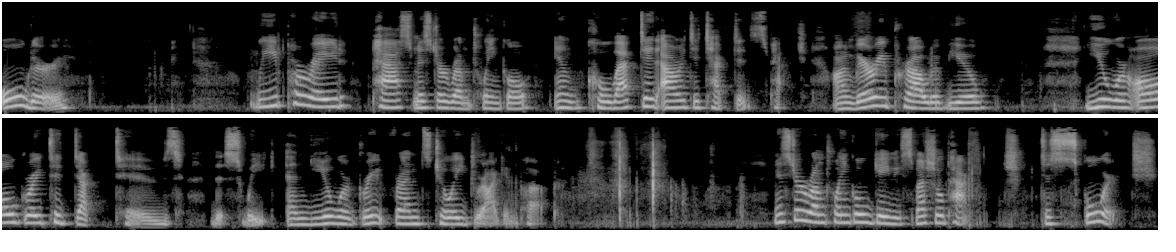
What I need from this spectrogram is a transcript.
older. We parade past Mr. Rumtwinkle and collected our detective's patch. I'm very proud of you. You were all great detectives this week, and you were great friends to a dragon pup. Mr. Rumtwinkle gave a special package to Scorch.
